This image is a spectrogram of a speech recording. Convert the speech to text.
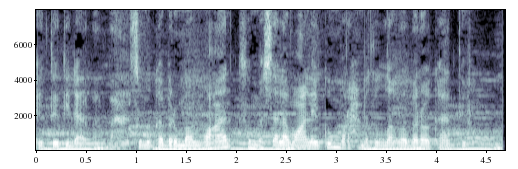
itu tidak apa-apa. Semoga bermanfaat. Wassalamualaikum warahmatullahi wabarakatuh.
